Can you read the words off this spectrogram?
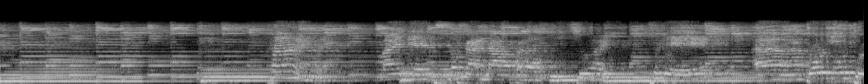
Hi, my name is Nokanda Palati Choi. Today, I'm going to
